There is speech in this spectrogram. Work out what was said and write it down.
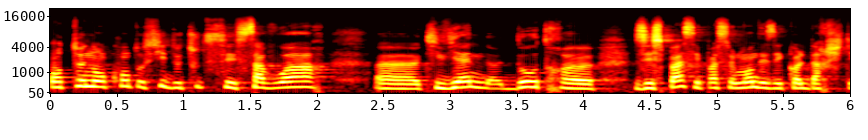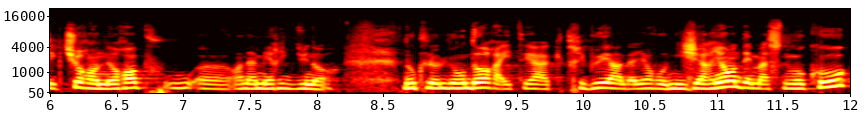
en tenant compte aussi de tous ces savoirs qui viennent d'autres espaces et pas seulement des écoles d'architecture en Europe ou en Amérique du Nord. Donc le Lion d'Or a été attribué hein, d'ailleurs au Nigérian, Demas Nwoko,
